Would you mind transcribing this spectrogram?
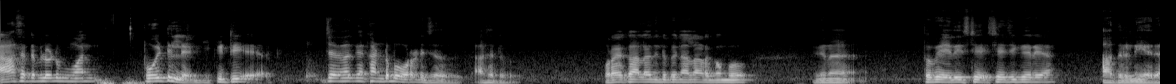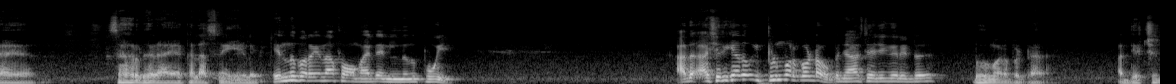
ആ സെറ്റപ്പിലോട്ട് പോകാൻ പോയിട്ടില്ല എനിക്ക്. കിട്ടി ചിലതൊക്കെ കണ്ട് ബോറടിച്ചത് ആ സെറ്റപ്പ് കുറേ കാലം അതിന്റെ പിന്നാലെ നടക്കുമ്പോൾ ഇങ്ങനെ ഇപ്പോൾ വേലി സ്റ്റേ സ്റ്റേജിൽ കയറിയ ആദരണീയരായ സഹൃദയരായ കലാസ്നേഹികളെ എന്ന് പറയുന്ന ആ ഫോമാറ്റ് എന്നിൽ നിന്ന് പോയി. അത് ശരിക്കും അത് ഇപ്പോഴും വർക്കൗട്ടാവും ഇപ്പം ഞാൻ സ്റ്റേജിൽ കയറിയിട്ട് ബഹുമാനപ്പെട്ട അധ്യക്ഷൻ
